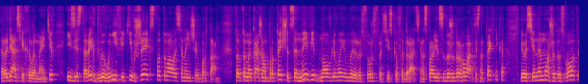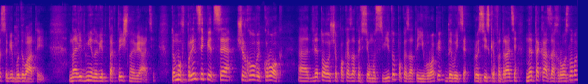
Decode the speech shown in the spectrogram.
радянських елементів і зі старих двигунів, які вже експлуатувалися на інших бортах. Тобто, ми кажемо про те, що це невідновлюваний ресурс Російської Федерації. Насправді це дуже дороговартісна техніка, і Росія не може дозволити собі будувати її на відміну від тактичної авіації. Тому, в принципі, це черговий крок. Е, Для того щоб показати всьому світу, показати Європі, дивиться, Російська Федерація не така загрозлива,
